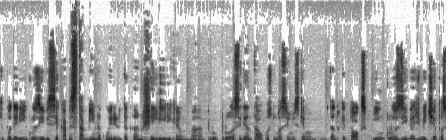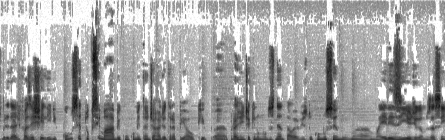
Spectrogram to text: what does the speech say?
que poderia inclusive ser capestabina com irinotecano, xelire, que é um, uh, pro, pro ocidental costuma ser um esquema um tanto que tóxico, e inclusive admitia a possibilidade de fazer xelire com cetuximab, concomitante à radioterapia, algo que uh, pra gente aqui no mundo ocidental é visto como sendo uma, uma heresia, digamos assim.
